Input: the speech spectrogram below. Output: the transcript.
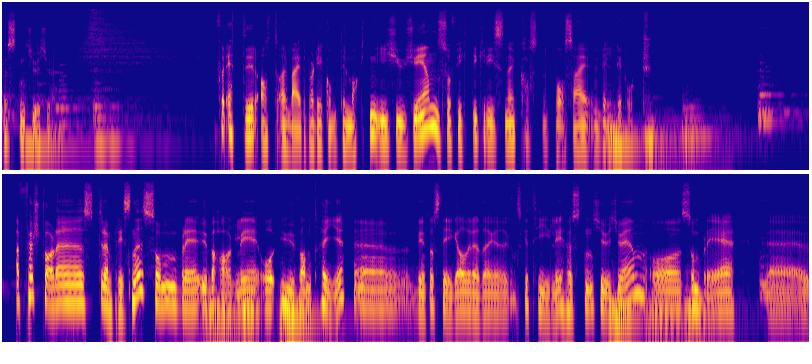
høsten 2021. For etter at Arbeiderpartiet kom til makten i 2021, så fikk de krisene kastet på seg veldig fort. Først var det strømprisene, som ble ubehagelig og uvant høye. Eh, begynte å stige allerede ganske tidlig høsten 2021, og som ble eh,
